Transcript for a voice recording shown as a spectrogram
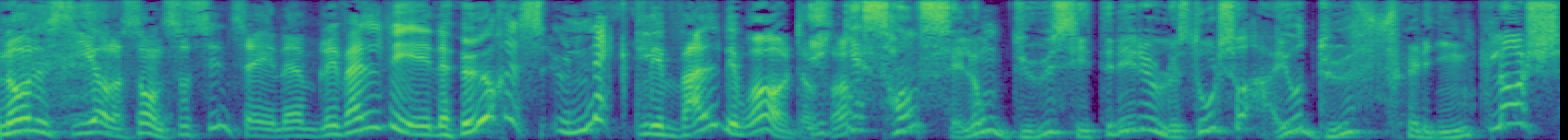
Når du sier det sånn, så syns jeg det blir veldig Det høres unektelig veldig bra ut, altså. Ikke sant? Selv om du sitter i rullestol, så er jo du flink, Lars.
